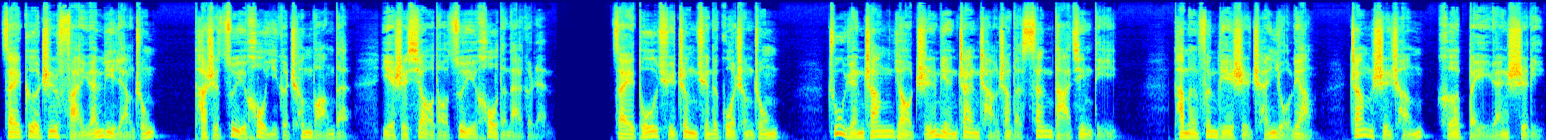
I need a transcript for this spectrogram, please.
在各支反元力量中，他是最后一个称王的，也是笑到最后的那个人。在夺取政权的过程中，朱元璋要直面战场上的三大劲敌，他们分别是陈友谅、张士诚和北元势力。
